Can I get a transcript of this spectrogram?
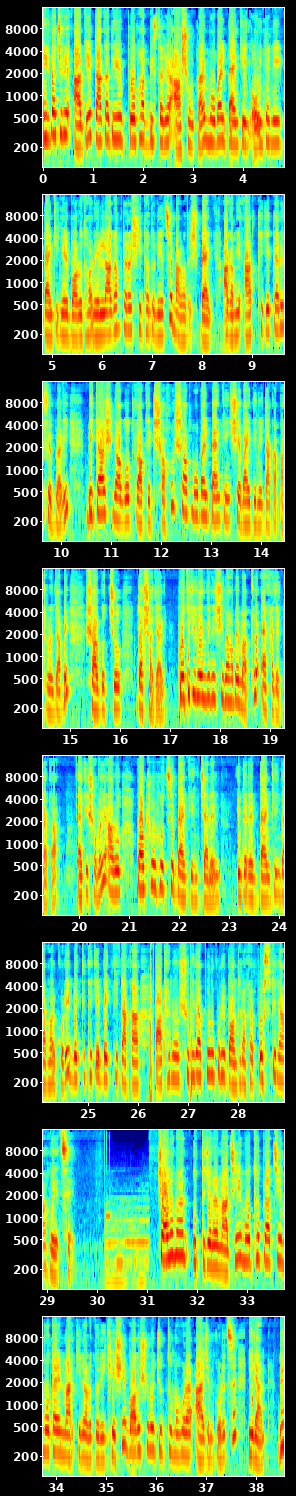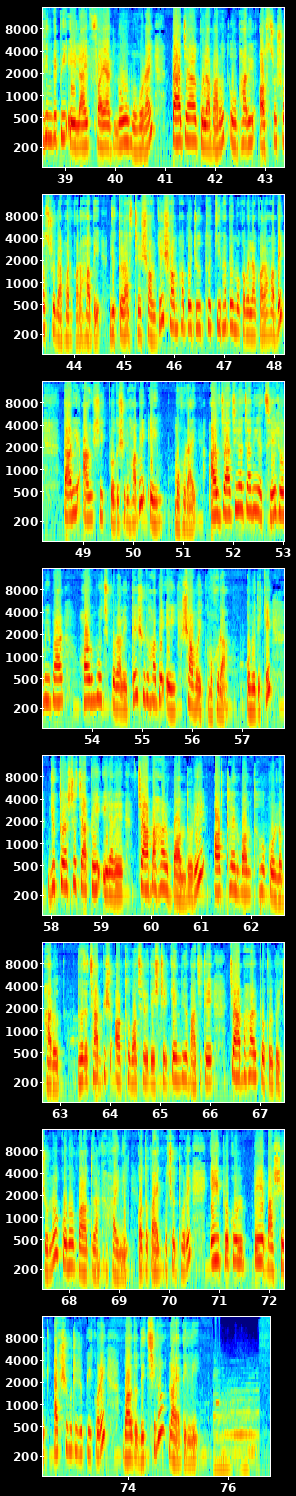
নির্বাচনের আগে টাকা দিয়ে প্রভাব বিস্তারের আশঙ্কায় মোবাইল ব্যাংকিং ও ইন্টারনেট ব্যাংকিং এর বড় ধরনের লাগাম টানার সিদ্ধান্ত নিয়েছে বাংলাদেশ ব্যাংক। আগামী আট থেকে তেরোই ফেব্রুয়ারি বিকাশ, নগদ, রকেট সহ সব মোবাইল ব্যাংকিং সেবায় দিনে টাকা পাঠানো যাবে সর্বোচ্চ দশ হাজার। প্রতিটি লেনদেনের সীমা হবে মাত্র এক হাজার টাকা। একই সময়ে আরও কঠোর হচ্ছে ব্যাংকিং চ্যানেল। ইন্টারনেট ব্যাংকিং ব্যবহার করে ব্যক্তি থেকে ব্যক্তি টাকা পাঠানোর সুবিধা পুরোপুরি বন্ধ রাখার প্রস্তুতি নেওয়া হয়েছে। চলমান উত্তেজনার মাঝে মধ্যপ্রাচ্যে মোতায়েন মার্কিন রণতরী ঘেঁষে বড়সড় যুদ্ধ মহড়ার আয়োজন করেছে ইরান। দুই দিনব্যাপী এই লাইভ ফায়ার নৌ মহড়ায় তাজা গোলাবারুদ ও ভারী অস্ত্রশস্ত্র ব্যবহার করা হবে। যুক্তরাষ্ট্রের সঙ্গে সম্ভাব্য যুদ্ধ কীভাবে মোকাবেলা করা হবে, তারই আংশিক প্রদর্শনী হবে এই মহড়ায়। আল জাজিরা জানিয়েছে, রবিবার হরমুজ প্রণালীতে শুরু হবে এই সাময়িক মহড়া। অন্যদিকে, যুক্তরাষ্ট্রের চাপে ইরানের চাবাহার বন্দরে অর্থায়ন বন্ধ করল ভারত। দু হাজার ছাব্বিশ অর্থ বছরে দেশটির কেন্দ্রীয় বাজেটে চাবাহার প্রকল্পের জন্য কোনো বরাদ্দ রাখা হয়নি। গত কয়েক বছর ধরে এই প্রকল্পে বার্ষিক একশো কোটি রুপি করে বরাদ্দ দিচ্ছিল নয়াদিল্লি।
